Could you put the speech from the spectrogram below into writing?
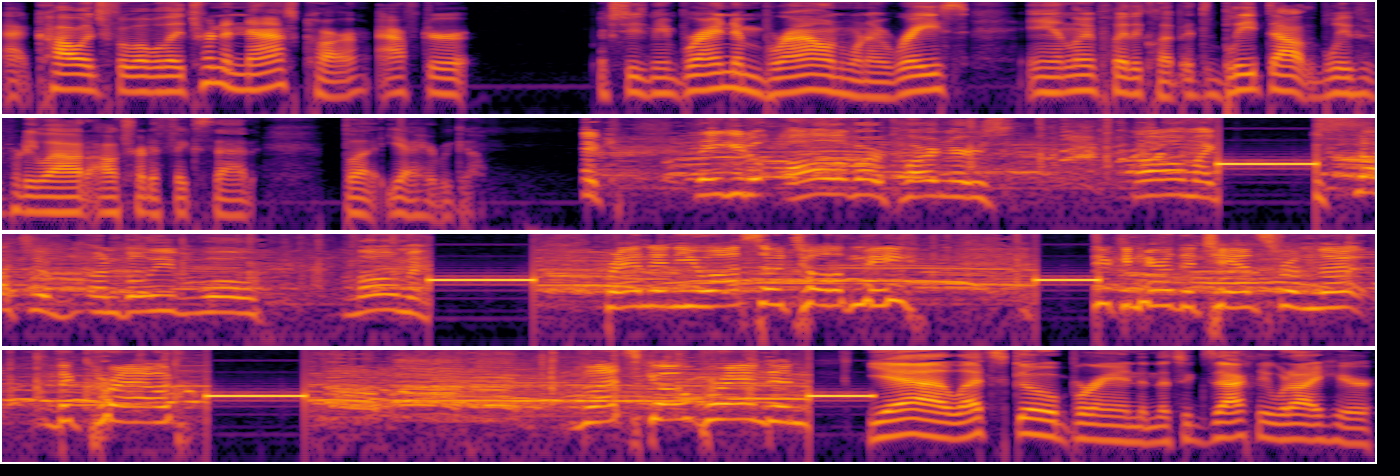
at college football. Well, they turned to NASCAR after, excuse me, Brandon Brown won a race. And let me play the clip. It's bleeped out. The bleep is pretty loud. I'll try to fix that. But yeah, here we go. Thank you to all of our partners. Oh my, such an unbelievable moment. Brandon, you also told me you can hear the chants from the, the crowd. Let's go, Brandon. Yeah, let's go, Brandon. That's exactly what I hear.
